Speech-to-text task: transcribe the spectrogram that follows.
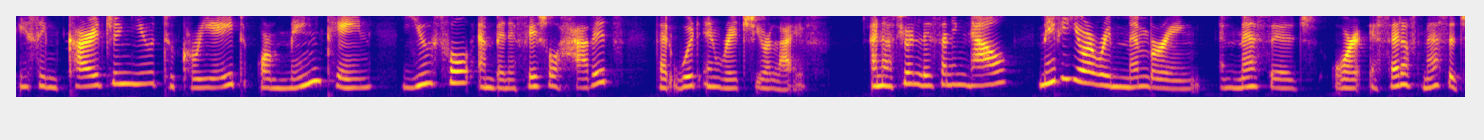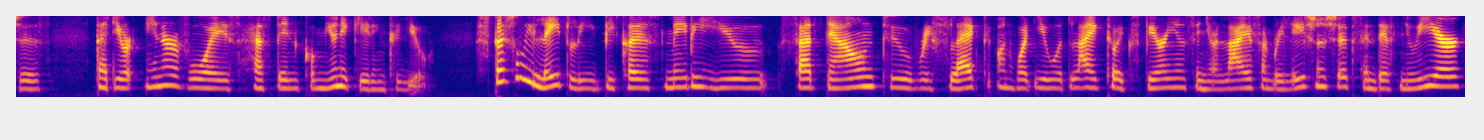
is encouraging you to create or maintain useful and beneficial habits that would enrich your life. And as you're listening now, maybe you're remembering a message or a set of messages that your inner voice has been communicating to you, especially lately because maybe you sat down to reflect on what you would like to experience in your life and relationships in this new year,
